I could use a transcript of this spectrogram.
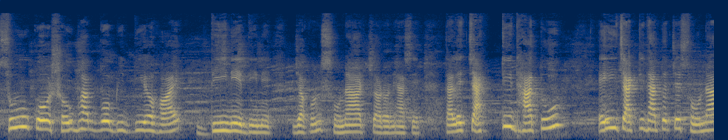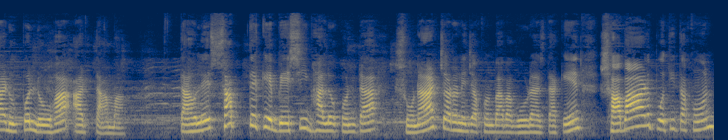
সুখ ও সৌভাগ্য বৃদ্ধিও হয়। দিনে দিনে যখন সোনার চরণে আসে, তাহলে চারটি ধাতু, এই চারটি ধাতু হচ্ছে সোনা রূপ লোহা আর তামা। তাহলে সব থেকে বেশি ভালো কোনটা? সোনার চরণে যখন বাবা গৌরাজ থাকেন, সবার প্রতি তখন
